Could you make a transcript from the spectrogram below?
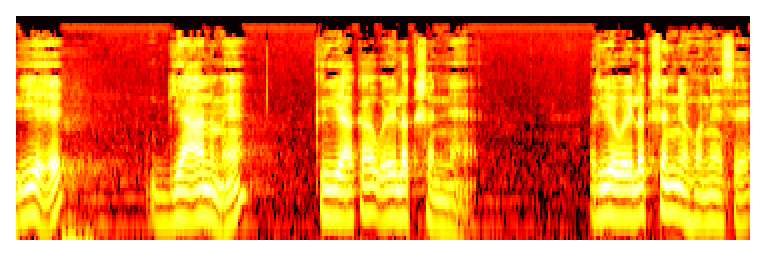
ये ज्ञान में क्रिया का वैलक्षण्य है। और ये वैलक्षण्य होने से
